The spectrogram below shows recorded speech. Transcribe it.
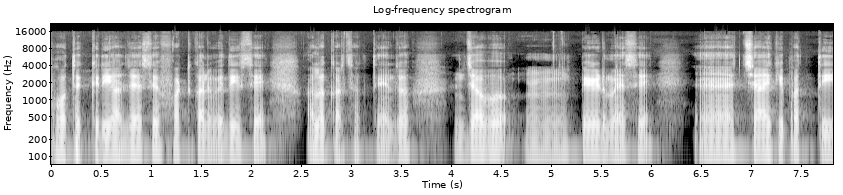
भौतिक क्रिया जैसे फटकन विधि से अलग कर सकते हैं। जो, जब पेड़ में से चाय की पत्ती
